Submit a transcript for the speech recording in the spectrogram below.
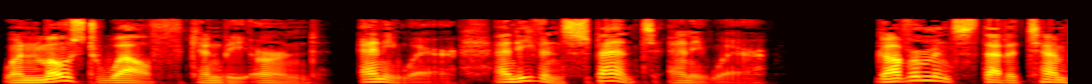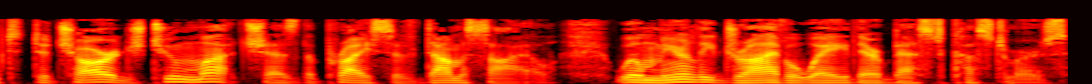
when most wealth can be earned anywhere and even spent anywhere, governments that attempt to charge too much as the price of domicile will merely drive away their best customers.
